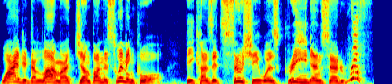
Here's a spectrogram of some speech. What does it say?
Why did the llama jump on the swimming pool? Because its sushi was green and said roof.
